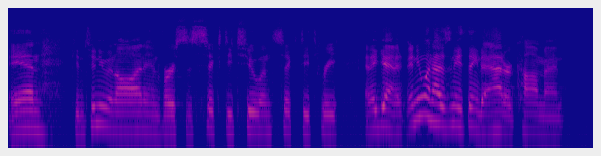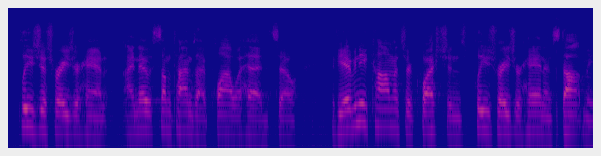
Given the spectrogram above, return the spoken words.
And continuing on in verses 62 and 63. And again, if anyone has anything to add or comment, please just raise your hand. I know sometimes I plow ahead, so if you have any comments or questions, please raise your hand and stop me.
